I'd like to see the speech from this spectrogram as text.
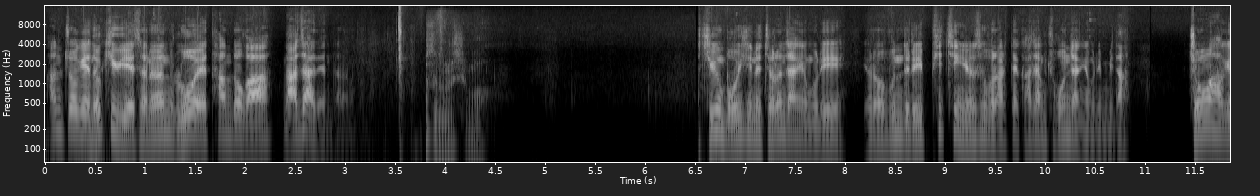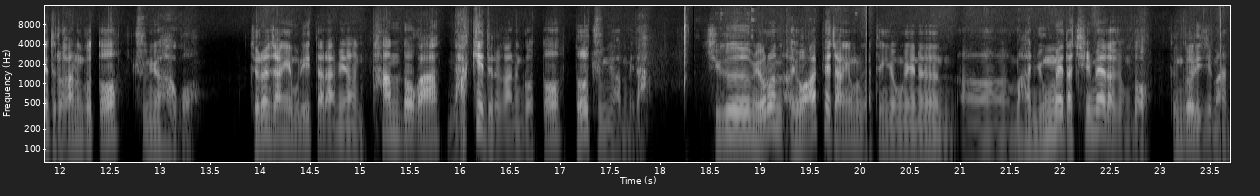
안쪽에 넣기 위해서는 루어의 탄도가 낮아야 된다는 겁니다. 그래서 그렇지 뭐. 지금 보이시는 저런 장애물이 여러분들이 피칭 연습을 할 때 가장 좋은 장애물입니다. 정확하게 들어가는 것도 중요하고 저런 장애물이 있다라면 탄도가 낮게 들어가는 것도 더 중요합니다. 지금 요런 요 앞에 장애물 같은 경우에는 어뭐 한 6m, 7m 정도 근거리지만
